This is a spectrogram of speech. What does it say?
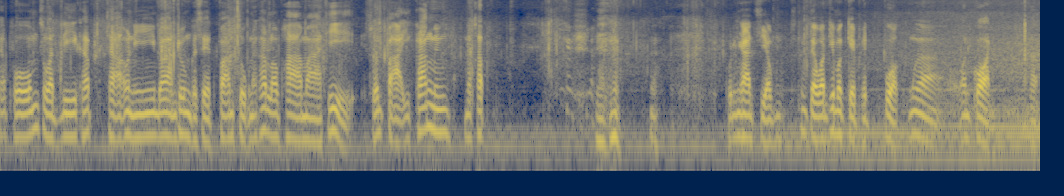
ครับผมสวัสดีครับเช้านี้บ้านทุ่งเกษตรฟาร์มสุขนะครับ เราพามาที่สวนป่าอีกครั้งหนึ่งนะครับ ผลงานเสียมตั้งแต่วันที่มาเก็บเห็ดปวกเมื่อวันก่อนนะครับ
